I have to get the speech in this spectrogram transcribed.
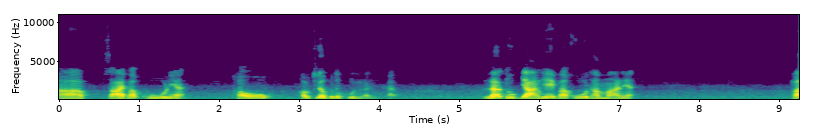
อ่าสายพระครูเนี่ยเขาเขาเชื่อพุทธคุณกัน ครับ แล้วทุกอย่างที่พระครูทำมาเนี่ย พระ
